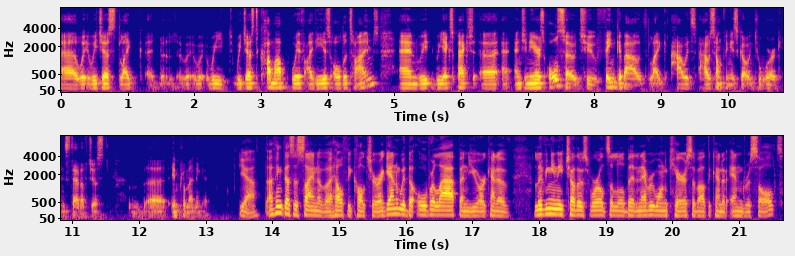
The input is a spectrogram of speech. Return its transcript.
Uh, we, we just like uh, we we just come up with ideas all the times, and we we expect engineers also to think about like how it's how something is going to work instead of just implementing it. Yeah, I think that's a sign of a healthy culture. Again, with the overlap, and you are kind of living in each other's worlds a little bit, and everyone cares about the kind of end result.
